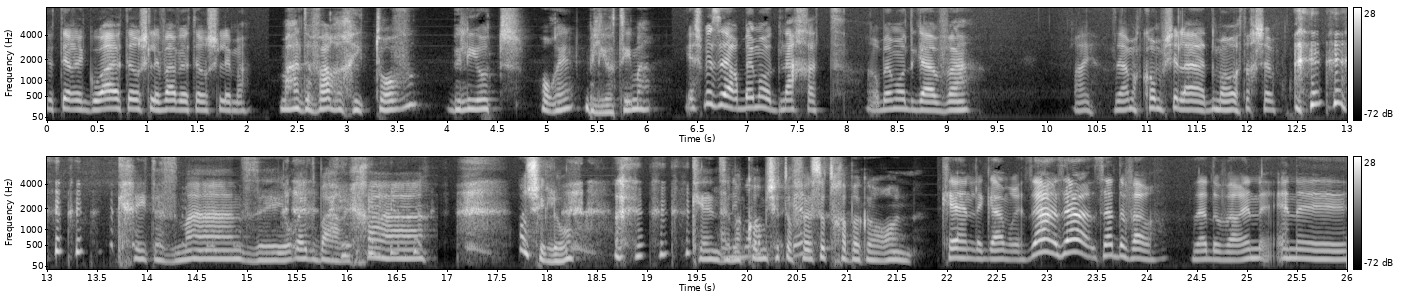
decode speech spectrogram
יותר רגועה, יותר שלווה ויותר שלמה. מה הדבר הכי טוב בלהיות הורה, בלהיות אימא? יש בזה הרבה מאוד נחת, הרבה מאוד גאווה. וואי, זה המקום של הדמעות עכשיו. קחי את הזמן, זה יורד בעריכה. או שלא. כן, זה מקום מאוד, שתופס כן. אותך בגרון. כן, לגמרי. זה, זה, זה הדבר. זה הדבר. אין, אין... אה...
